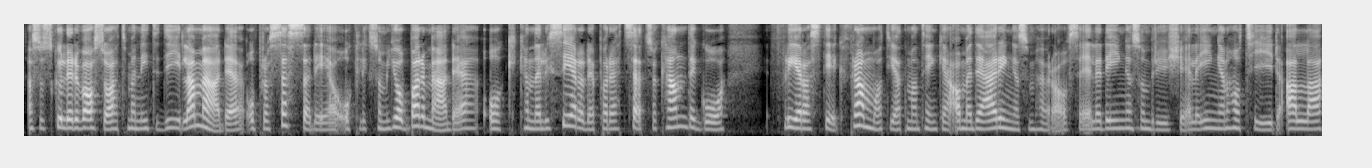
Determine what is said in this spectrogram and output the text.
alltså skulle det vara så att man inte dealar med det och processar det och liksom jobbar med det och kanaliserar det på rätt sätt så kan det gå flera steg framåt i att man tänker att ah, det är ingen som hör av sig eller det är ingen som bryr sig eller ingen har tid. Alla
